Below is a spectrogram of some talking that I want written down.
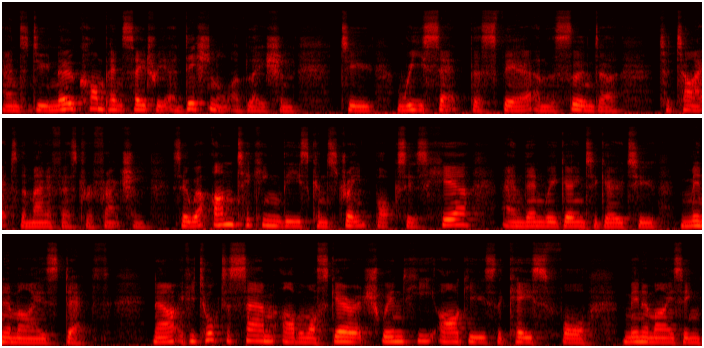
and to do no compensatory additional ablation to reset the sphere and the cylinder to tie it to the manifest refraction. So we're unticking these constraint boxes here and then we're going to go to minimize depth. Now if you talk to Sam Arba-Mosquera at Schwind, he argues the case for minimizing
